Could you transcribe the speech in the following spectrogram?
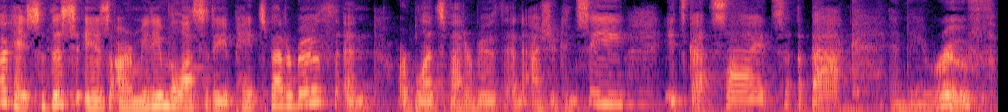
Okay, so this is our medium velocity paint spatter booth and our blood spatter booth. And as you can see, it's got sides, a back, and a roof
